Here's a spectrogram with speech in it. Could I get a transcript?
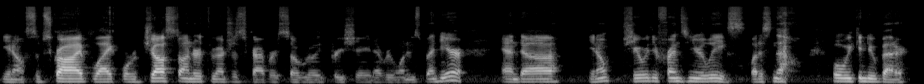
You know, subscribe, like. We're just under 300 subscribers, so really appreciate everyone who's been here. And uh, you know, share with your friends in your leagues. Let us know. what we can do better.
